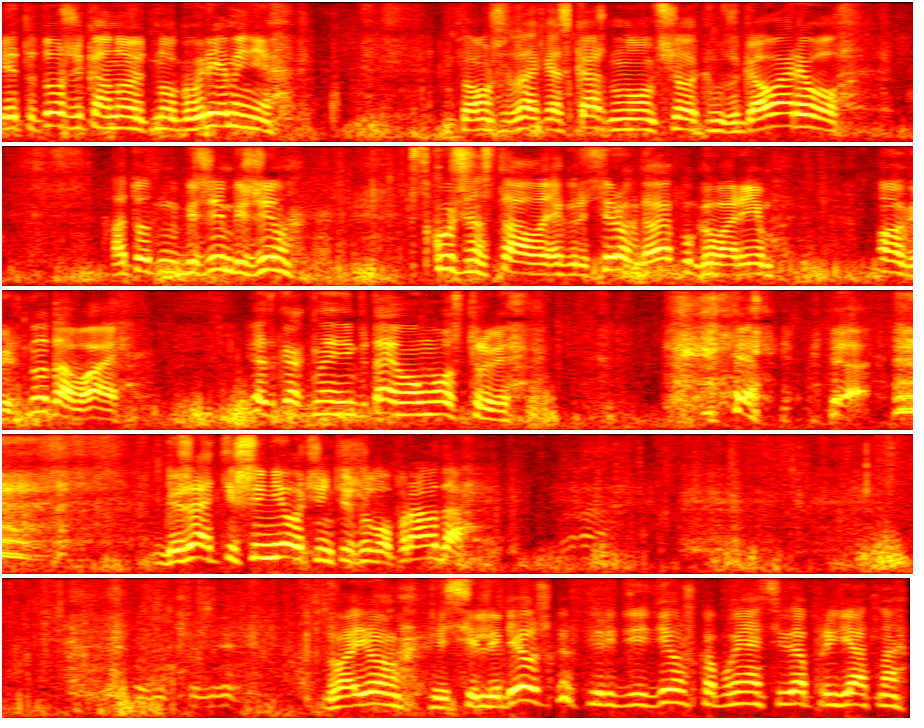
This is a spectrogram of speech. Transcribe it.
Это тоже экономит много времени, потому что так я с каждым новым человеком заговаривал. А тут мы бежим, бежим, скучно стало. Я говорю, Серег, давай поговорим. Он говорит, ну давай. Это как на необитаемом острове. Бежать в тишине очень тяжело, правда? Вдвоем веселье. Девушка впереди, девушка обгонять всегда приятно.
